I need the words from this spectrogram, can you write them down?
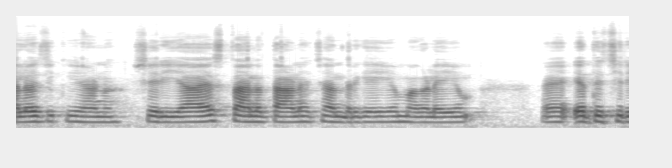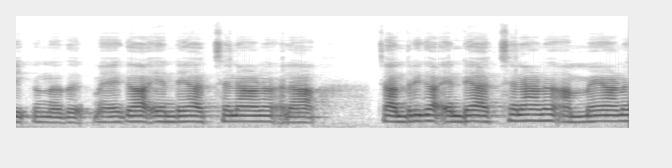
ആലോചിക്കുകയാണ്. ശരിയായ സ്ഥാനത്താണ് ചന്ദ്രികയും മകളെയും എത്തിച്ചിരിക്കുന്നത്. മേഘ എന്റെ അച്ഛനാണ് അല്ല ചന്ദ്രിക എന്റെ അച്ഛനാണ് അമ്മയാണ്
